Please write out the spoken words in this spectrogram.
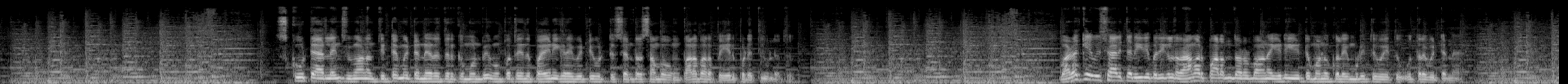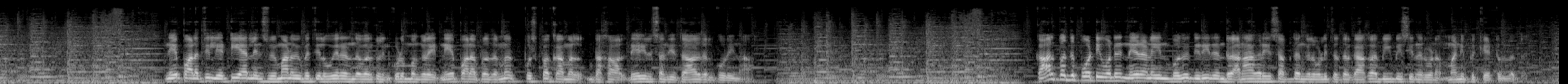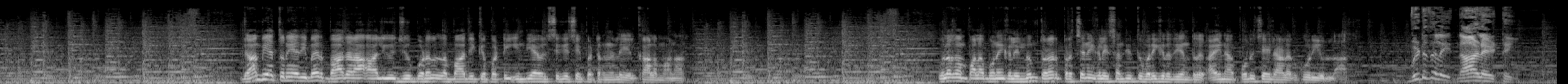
ஸ்கூட் ஏர்லைன்ஸ் விமானம் திட்டமிட்ட நேரத்திற்கு முன்பே முப்பத்தைந்து பயணிகளை விட்டுவிட்டு சென்ற சம்பவம் பரபரப்பை ஏற்படுத்தியுள்ளது. வழக்கை விசாரித்த நீதிபதிகள் ராமர் பாலம் தொடர்பான இடையீட்டு மனுக்களை முடித்து வைத்து உத்தரவிட்டனர். நேபாளத்தில் எட்டி ஏர்லைன்ஸ் விமான விபத்தில் உயிரிழந்தவர்களின் குடும்பங்களை நேபாள பிரதமர் புஷ்ப கமல் தஹால் நேரில் சந்தித்து ஆறுதல் கூறினார். கால்பந்து போட்டி ஒன்றின் நேரணையின் போது திடீரென்று அநாகரிக சப்தங்கள் ஒழித்ததற்காக பிபிசி நிறுவனம் மன்னிப்பு கேட்டுள்ளது. காம்பியா துணை அதிபர் பாதரா ஆல்யூஜூப் உடல் பாதிக்கப்பட்டு இந்தியாவில் சிகிச்சை பெற்ற நிலையில் காலமானார். உலகம் பல முனைகளிலும் தொடர் பிரச்சனைகளை சந்தித்து வருகிறது என்று ஐநா பொதுச் செயலாளர் கூறியுள்ளார். விடுதலை நாளேட்டை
